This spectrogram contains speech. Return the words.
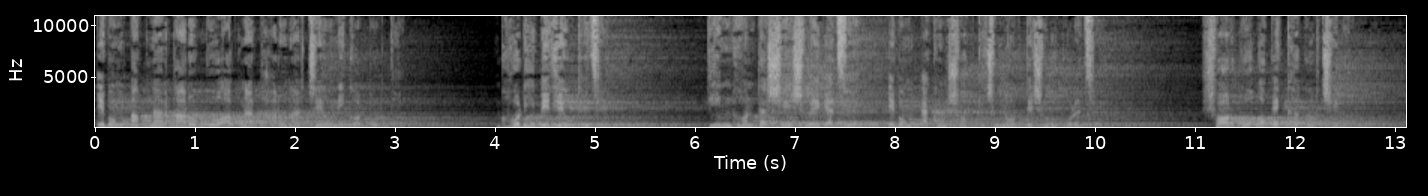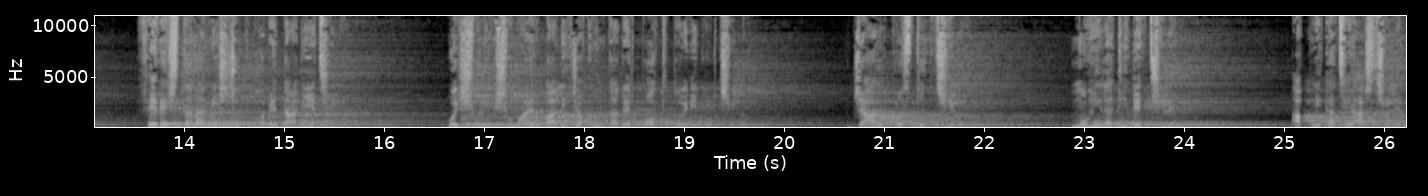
এবং আপনার আরোগ্য আপনার ধারণার চেয়েও নিকটবর্তী। ঘড়ি বেজে উঠেছে। তিন ঘণ্টা শেষ হয়ে গেছে এবং এখন সব কিছু নড়তে শুরু করেছে। স্বর্গ অপেক্ষা করছিল। ফেরেশ তারা নিশ্চুপভাবে দাঁড়িয়েছিল। ঐশ্বরিক সময়ের বালি যখন তাদের পথ তৈরি করছিল। জাল প্রস্তুত ছিল। মহিলাটি দেখছিলেন। আপনি কাছে আসছিলেন।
